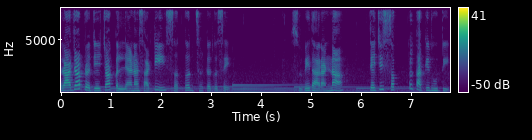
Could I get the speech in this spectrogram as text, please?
राजा प्रजेच्या कल्याणासाठी सतत झटत असे. सुभेदारांना त्याची सक्त ताकीद होती.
